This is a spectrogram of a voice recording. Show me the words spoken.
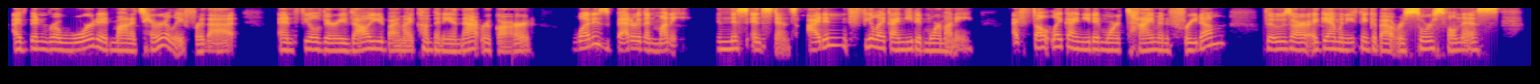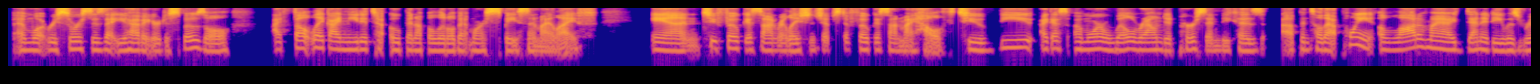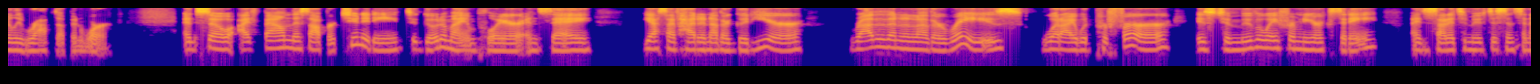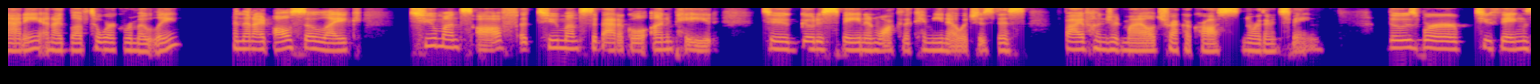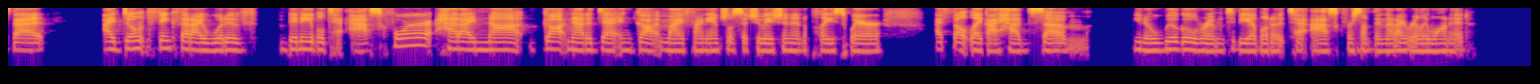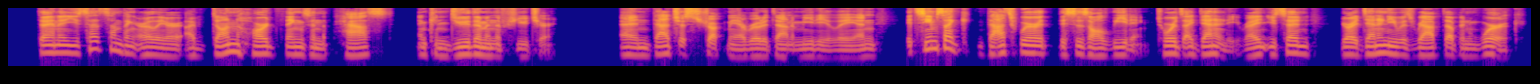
I've been rewarded monetarily for that and feel very valued by my company in that regard. What is better than money in this instance? I didn't feel like I needed more money. I felt like I needed more time and freedom. Those are, again, when you think about resourcefulness and what resources that you have at your disposal, I felt like I needed to open up a little bit more space in my life and to focus on relationships, to focus on my health, to be, I guess, a more well rounded person because up until that point, a lot of my identity was really wrapped up in work. And so I found this opportunity to go to my employer and say, Yes, I've had another good year. Rather than another raise, what I would prefer is to move away from New York City. I decided to move to Cincinnati and I'd love to work remotely. And then I'd also like two months off, a two month sabbatical, unpaid, to go to Spain and walk the Camino, which is this 500 mile trek across northern Spain. Those were two things that I don't think that I would have been able to ask for had I not gotten out of debt and gotten my financial situation in a place where I felt like I had some, you know, wiggle room to be able to to ask for something that I really wanted. Diania, you said something earlier. I've done hard things in the past and can do them in the future. And that just struck me. I wrote it down immediately. And it seems like that's where this is all leading towards identity, right? You said your identity was wrapped up in work,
